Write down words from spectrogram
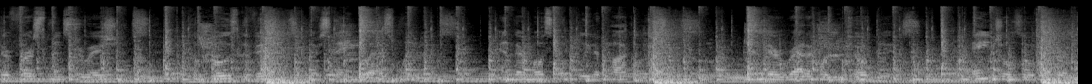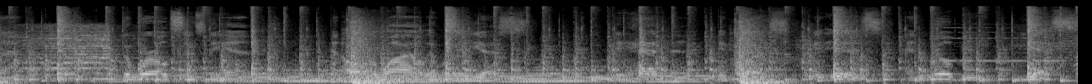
their first menstruations, composed the visions of their stained glass windows, and their most complete apocalypses, and their radical utopias, angels over Berlin, the world since the end, and all the while it was a yes. It had been, it was, it is, and will be, yes.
